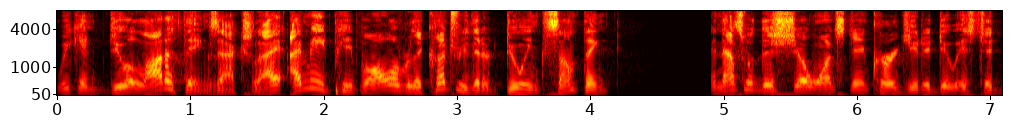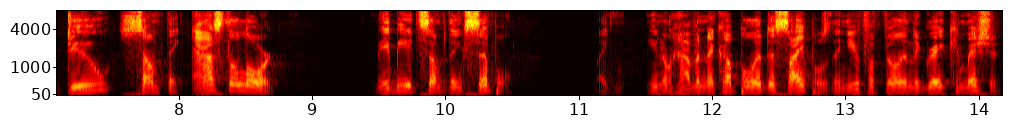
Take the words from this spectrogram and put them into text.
we can do a lot of things. Actually, I, I meet people all over the country that are doing something. And that's what this show wants to encourage you to do is to do something. Ask the Lord. Maybe it's something simple. Like, you know, having a couple of disciples, then you're fulfilling the great commission.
